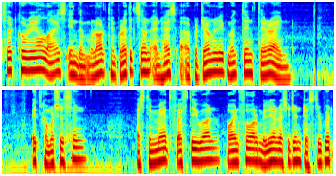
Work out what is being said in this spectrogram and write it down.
South Korea lies in the North Temperate Zone and has a predominantly mountain terrain. Its population estimate 51.4 million residents distributed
